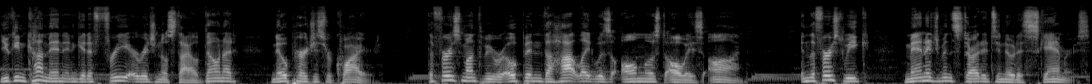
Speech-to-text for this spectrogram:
you can come in and get a free original style donut, no purchase required. The first month we were open, the hot light was almost always on. In the first week, management started to notice scammers.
